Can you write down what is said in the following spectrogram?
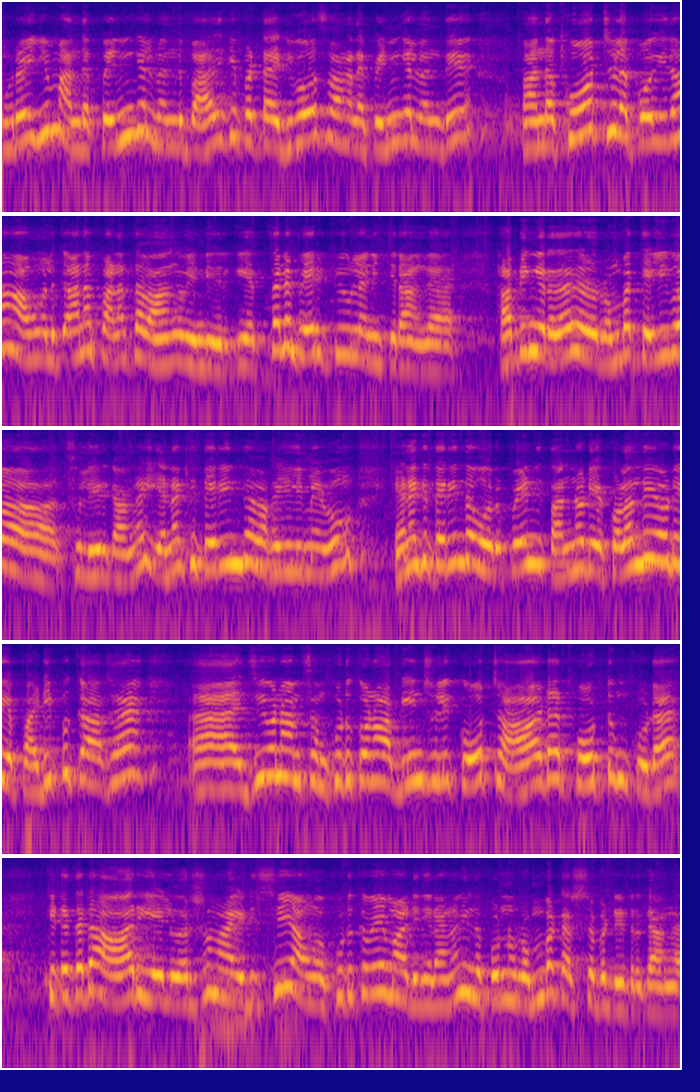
முறையும் அந்த பெண்கள் வந்து பாதிக்கப்பட்ட டிவோர்ஸ் வாங்கின பெண்கள் வந்து அந்த கோர்ட்டில் போய் தான் அவங்களுக்கான பணத்தை வாங்க வேண்டியிருக்கு. எத்தனை பேர் க்யூவில் நிற்கிறாங்க அப்படிங்கிறத ரொம்ப தெளிவாக சொல்லியிருக்காங்க. எனக்கு தெரிந்த வகையிலுமேவும் எனக்கு தெரிந்த ஒரு பெண் தன்னுடைய குழந்தையுடைய படிப்புக்காக ஜீவனாம்சம் கொடுக்கணும் அப்படின்னு சொல்லி கோர்ட் ஆர்டர் போட்டும் கூட கிட்டத்தட்ட ஆறு ஏழு வருஷம் ஆயிடுச்சு. அவங்க கொடுக்கவே மாட்டேங்கிறாங்க இந்த பொண்ணு ரொம்ப கஷ்டப்பட்டுட்டு இருக்காங்க.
